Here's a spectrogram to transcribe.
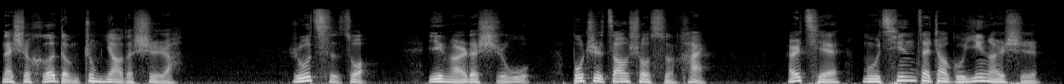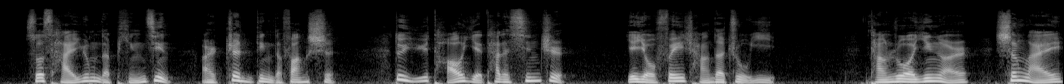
那是何等重要的事啊！如此做，婴儿的食物不致遭受损害，而且母亲在照顾婴儿时。所采用的平静而镇定的方式，对于陶冶他的心智，也有非常的注意。倘若婴儿生来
